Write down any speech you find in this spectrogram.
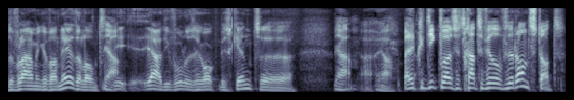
de Vlamingen van Nederland. Ja. Die, ja, die voelen zich ook miskend. Ja. ja. Maar de kritiek was, het gaat te veel over de Randstad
